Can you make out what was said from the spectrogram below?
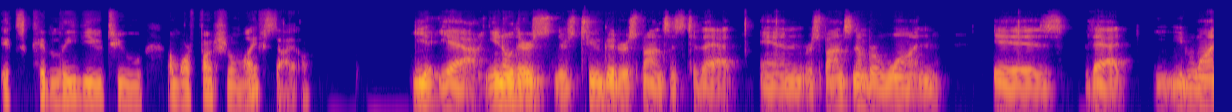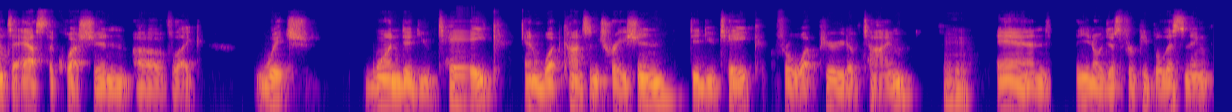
it's could lead you to a more functional lifestyle. Yeah, yeah you know there's there's two good responses to that and response number one is that you'd want to ask the question of like which one did you take and what concentration did you take for what period of time? Mm-hmm. and you know just for people listening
